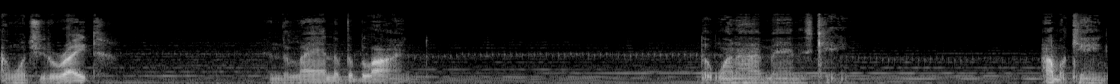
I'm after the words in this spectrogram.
I want you to write in the land of the blind, the one eyed man is king. I'm a king.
